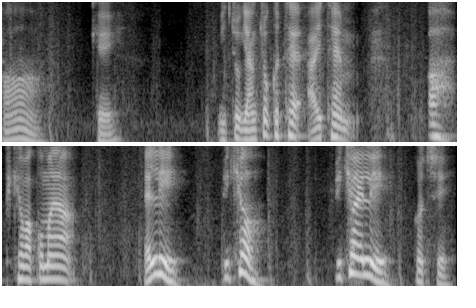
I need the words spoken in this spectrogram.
아 오케이. 이쪽 양쪽 끝에 아이템. 아 비켜봐 꼬마야. 엘리 비켜. 비켜 엘리. 그렇지.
